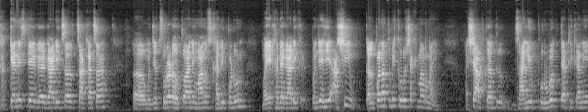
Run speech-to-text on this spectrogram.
धक्क्यानेच ते ग- गाडीचं चाकाचा म्हणजे चुरड होतो आणि माणूस खाली पडून मग एखाद्या गाडी म्हणजे ही अशी कल्पना तुम्ही करू शकणार नाही. अशा अपघात जाणीवपूर्वक त्या ठिकाणी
